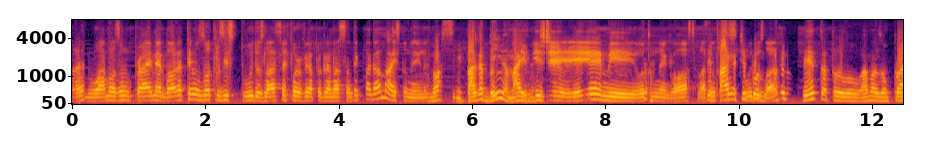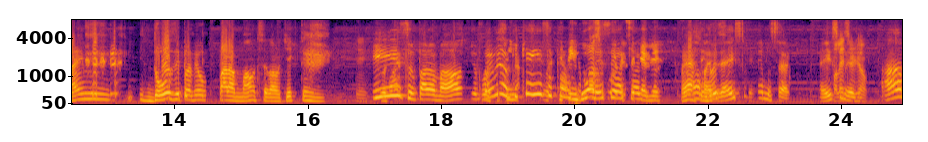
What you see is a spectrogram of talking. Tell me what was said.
né? No Amazon Prime agora tem os outros estúdios lá, se você for ver a programação, tem que pagar mais também, né? Nossa, e paga bem a mais, né? MGM, outro negócio lá, tem Você outros paga tipo estúdios lá. 9,90 pro Amazon Prime e 12 pra ver o Paramount, sei lá o que que tem. Isso, Paramount. Eu falei, meu, o tem- que, que é isso, cara? Tem duas coisas que você aqui quer ver. É, Não, tem mas dois. é isso mesmo, certo? É isso Fala aí, mesmo. Sérgio. A,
